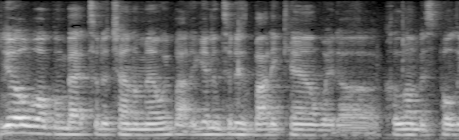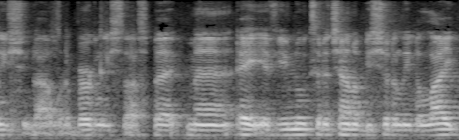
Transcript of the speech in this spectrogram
Yo, welcome back to the channel, man. We about to get into this body cam with uh Columbus police shootout with a burglary suspect, man. Hey, if you're new to the channel, be sure to leave a like,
